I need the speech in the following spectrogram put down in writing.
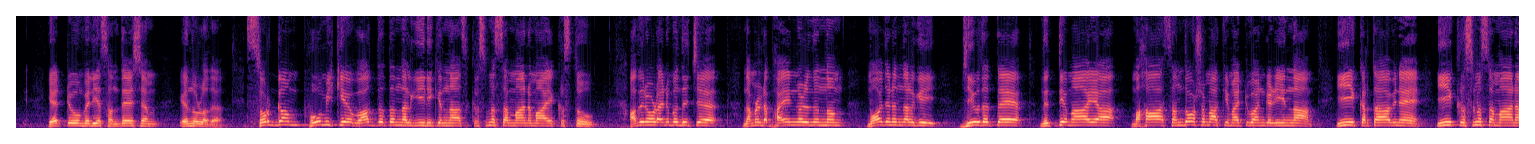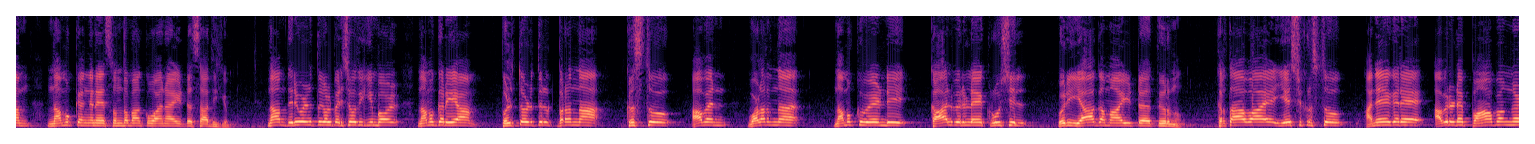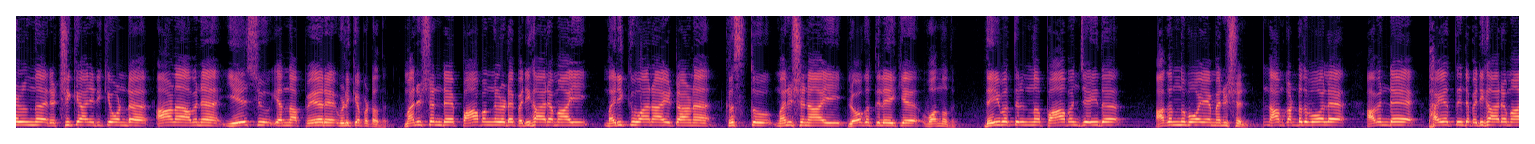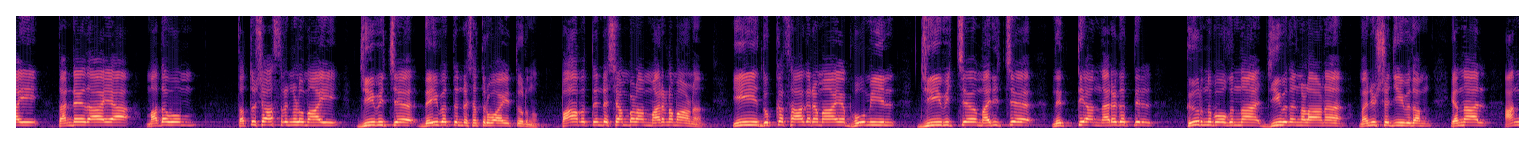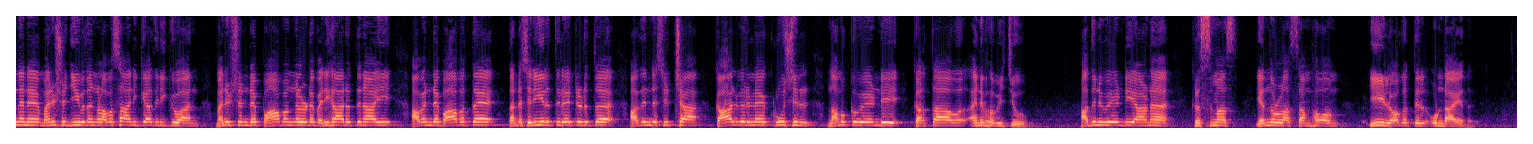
ഏറ്റവും വലിയ സന്ദേശം എന്നുള്ളത്. സ്വർഗം ഭൂമിക്ക് വാഗ്ദത്തം നൽകിയിരിക്കുന്ന ക്രിസ്മസ് സമ്മാനമായ ക്രിസ്തു. അതിനോടനുബന്ധിച്ച് നമ്മളുടെ ഭയങ്ങളിൽ നിന്നും മോചനം നൽകി ജീവിതത്തെ നിത്യമായ മഹാസന്തോഷമാക്കി മാറ്റുവാൻ കഴിയുന്ന ഈ കർത്താവിനെ ഈ ക്രിസ്മസ് സമ്മാനം നമുക്കെങ്ങനെ സ്വന്തമാക്കുവാനായിട്ട് സാധിക്കും? നാം തിരുവഴുത്തുകൾ പരിശോധിക്കുമ്പോൾ നമുക്കറിയാം പുൽത്തൊഴുത്തിൽ പിറന്ന ക്രിസ്തു അവൻ വളർന്ന് നമുക്ക് വേണ്ടി കാൽവരിലെ ക്രൂശിൽ ഒരു യാഗമായിട്ട് തീർന്നു. കർത്താവായ യേശു ക്രിസ്തു അനേകരെ അവരുടെ പാപങ്ങളിൽ നിന്ന് രക്ഷിക്കാനിരിക്കൊണ്ട് ആണ് അവന് യേശു എന്ന പേര് വിളിക്കപ്പെട്ടത്. മനുഷ്യന്റെ പാപങ്ങളുടെ പരിഹാരമായി മരിക്കുവാനായിട്ടാണ് ക്രിസ്തു മനുഷ്യനായി ലോകത്തിലേക്ക് വന്നത്. ദൈവത്തിൽ നിന്ന് പാപം ചെയ്ത് അകന്നുപോയ മനുഷ്യൻ. നാം കണ്ടതുപോലെ അവന്റെ ഭയത്തിന്റെ പരിഹാരമായി തന്റേതായ മതവും തത്വശാസ്ത്രങ്ങളുമായി ജീവിച്ച് ദൈവത്തിന്റെ ശത്രുവായി തീർന്നു. പാപത്തിന്റെ ശമ്പളം മരണമാണ്. ഈ ദുഃഖസാഗരമായ ഭൂമിയിൽ ജീവിച്ച് മരിച്ച് നിത്യ നരകത്തിൽ തീർന്നു പോകുന്ന ജീവിതങ്ങളാണ് മനുഷ്യജീവിതം. എന്നാൽ അങ്ങനെ മനുഷ്യജീവിതങ്ങൾ അവസാനിക്കാതിരിക്കുവാൻ മനുഷ്യന്റെ പാപങ്ങളുടെ പരിഹാരത്തിനായി അവന്റെ പാപത്തെ തന്റെ ശരീരത്തിലേറ്റെടുത്ത് അതിന്റെ ശിക്ഷ കാൽവരിലെ ക്രൂശിൽ നമുക്ക് വേണ്ടി കർത്താവ് അനുഭവിച്ചു. അതിനുവേണ്ടിയാണ് ക്രിസ്മസ് എന്നുള്ള സംഭവം ഈ ലോകത്തിൽ ഉണ്ടായത്.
